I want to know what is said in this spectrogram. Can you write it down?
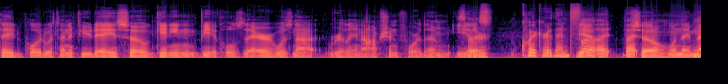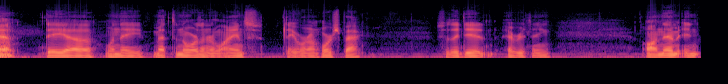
they deployed within a few days, so getting vehicles there was not really an option for them So either. it's quicker than foot, yeah. but so when they yeah. met, they uh, when they met the Northern Alliance, they were on horseback. So they did everything on them, and,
